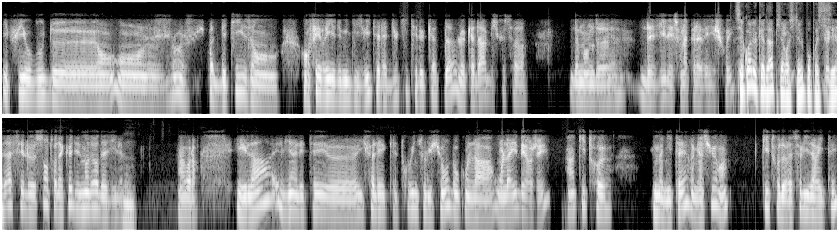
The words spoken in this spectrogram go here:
Et puis au bout de, en, je sais pas de bêtises, en, en, février 2018, elle a dû quitter le CADA, le CADA puisque sa demande d'asile et son appel avait échoué. C'est quoi le CADA, Pierre Rostiel, pour préciser Le CADA, c'est le centre d'accueil des demandeurs d'asile. Hein, voilà. Et là, eh bien, elle était, euh, il fallait qu'elle trouve une solution, donc on l'a, on l'a hébergée, un titre humanitaire, bien sûr, hein, titre de la solidarité.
